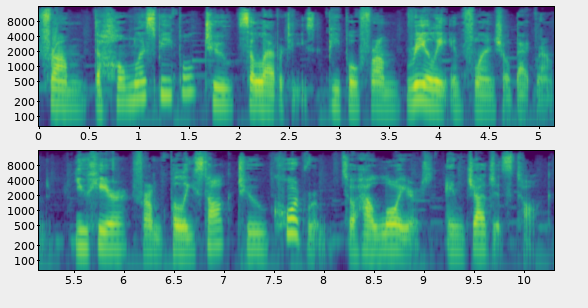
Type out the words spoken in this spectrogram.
From the homeless people to celebrities, people from really influential background. You hear from police talk to courtroom, so how lawyers and judges talk.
